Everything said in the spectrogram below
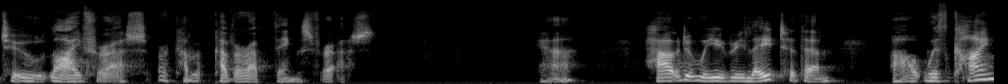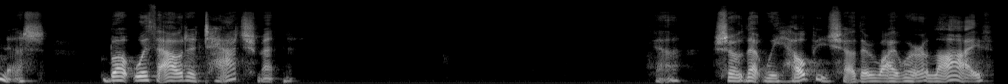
to lie for us or come, cover up things for us? Yeah. How do we relate to them uh, with kindness, but without attachment? Yeah. So that we help each other while we're alive.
